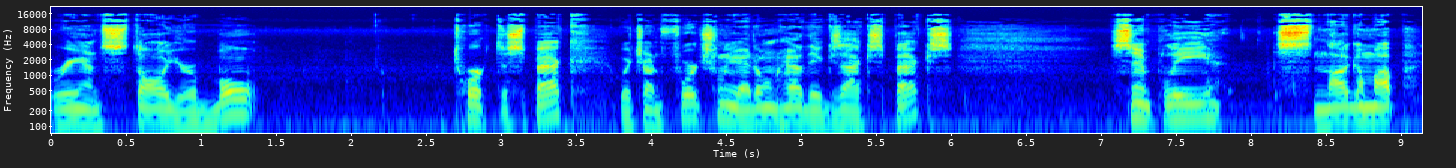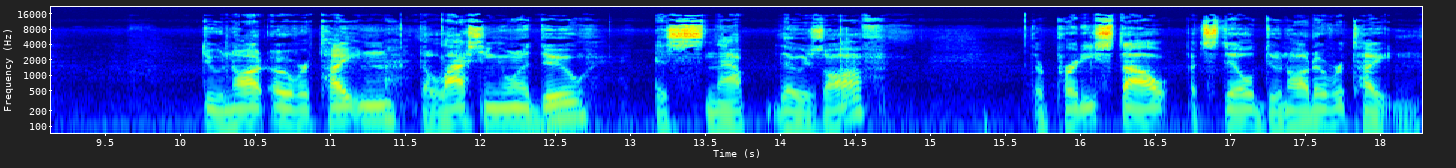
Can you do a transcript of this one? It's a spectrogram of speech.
reinstall your bolt, torque the spec, which unfortunately I don't have the exact specs. Simply snug them up. Do not over tighten. The last thing you want to do is snap those off. They're pretty stout, but still do not over tighten.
